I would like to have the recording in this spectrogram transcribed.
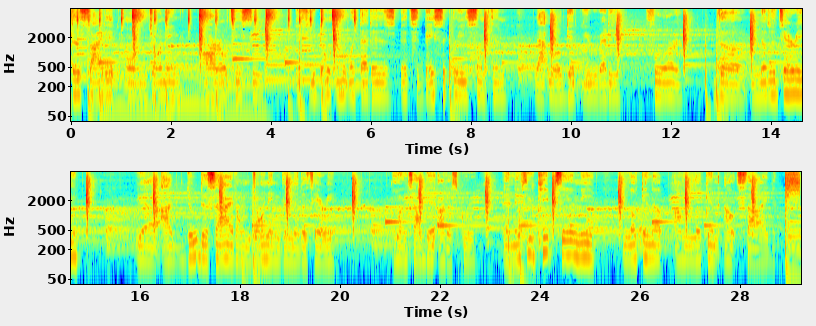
decided on joining rotc if you don't know what that is, it's basically something that will get you ready for the military, yeah, I do decide on joining the military once I get out of school. And if you keep seeing me looking up, I'm looking outside. Just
